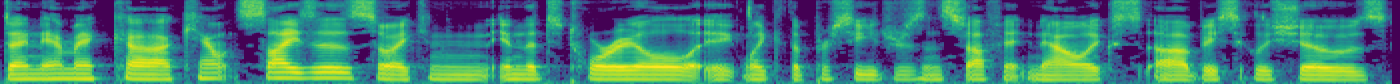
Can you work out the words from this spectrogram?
dynamic uh, count sizes so I can in the tutorial it, like the procedures and stuff it now uh, basically shows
